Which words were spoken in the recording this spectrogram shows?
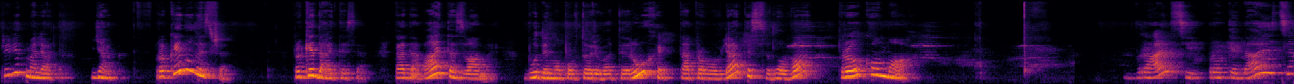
Привіт, малята! Як? Прокинулись вже? Прокидайтеся та давайте з вами будемо повторювати рухи та промовляти слова про комах. Вранці прокидаються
